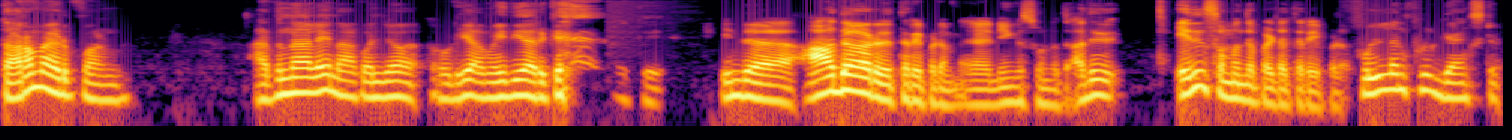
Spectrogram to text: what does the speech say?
தரமாக எடுப்பான்னு அதனாலே நான் கொஞ்சம் அப்படியே அமைதியாக இருக்கேன். ஓகே. இந்த ஆதார் திரைப்படம் அஹ், நீங்க சொன்னது அது எது சம்பந்தப்பட்ட திரைப்படம்? Full and full gangster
